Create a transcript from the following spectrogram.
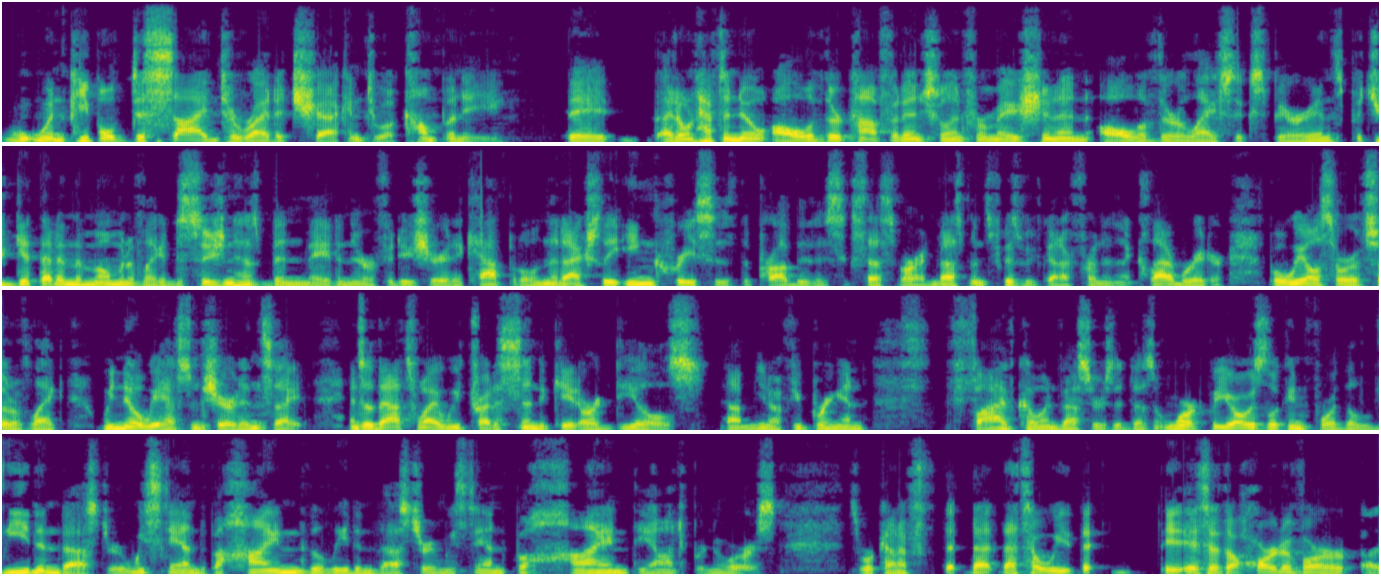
when people decide to write a check into a company, they i don't have to know all of their confidential information and all of their life's experience but you get that in the moment of like a decision has been made and they're a fiduciary to capital and it actually increases the probability of success of our investments because we've got a friend and a collaborator but we also are sort of like we know we have some shared insight. And so that's why we try to syndicate our deals. Um, you know if you bring in five co-investors it doesn't work but you're always looking for the lead investor. We stand behind the lead investor and we stand behind the entrepreneurs. So we're kind of that, that's how we it's at the heart of our uh,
